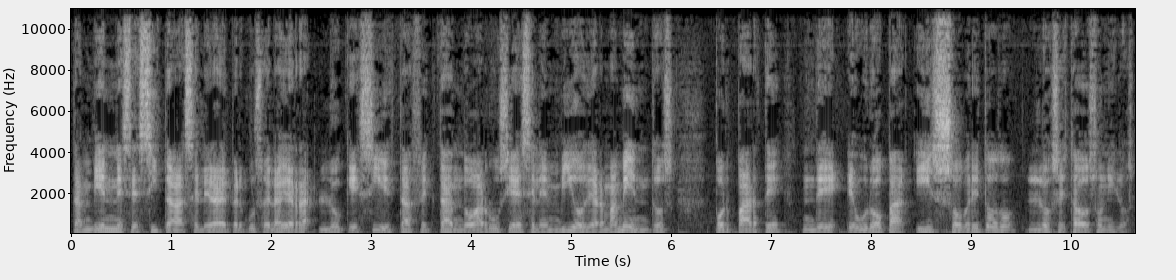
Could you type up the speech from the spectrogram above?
también necesita acelerar el percurso de la guerra, lo que sí está afectando a Rusia es el envío de armamentos por parte de Europa y sobre todo los Estados Unidos.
